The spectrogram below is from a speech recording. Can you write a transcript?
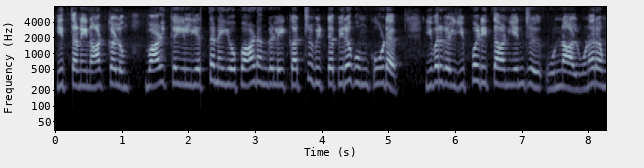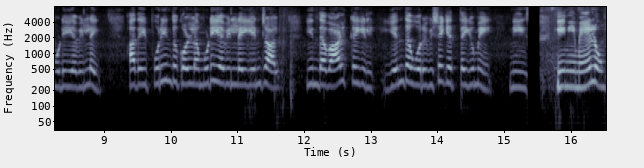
இத்தனை நாட்களும் வாழ்க்கையில் எத்தனையோ பாடங்களை கற்றுவிட்ட பிறகும் கூட இவர்கள் இப்படித்தான் என்று உன்னால் உணர முடியவில்லை. அதை புரிந்து கொள்ள முடியவில்லை என்றால் இந்த வாழ்க்கையில் எந்த ஒரு விஷயத்தையுமே நீ இனிமேலும்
